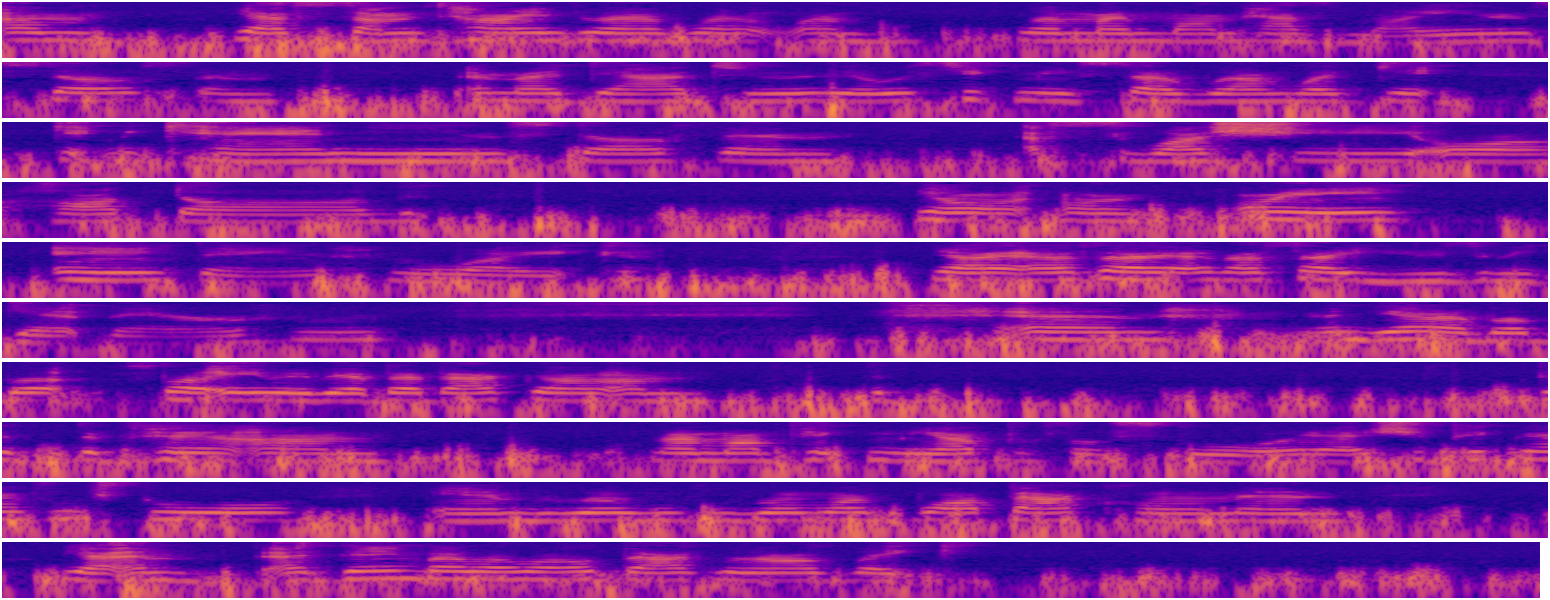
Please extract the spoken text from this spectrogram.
um yeah sometimes when when when when my mom has money and stuff, and and my dad too. They always take me somewhere and like get get me candy and stuff, and a slushy or a hot dog, you know, or or any, anything like. Yeah, as I as I usually get there. And and yeah, but but but anyway, back back um the the, the um my mom picked me up from school. Yeah, she picked me up from school, and we went, we went walk back home. And yeah, and I think by while back when I was like,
